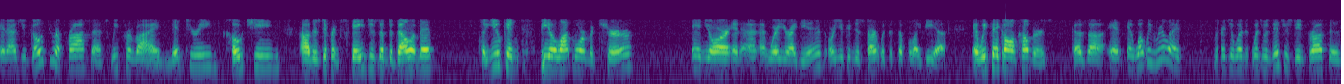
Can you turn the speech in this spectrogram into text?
And as you go through a process, we provide mentoring, coaching. Uh, there's different stages of development. So you can be a lot more mature in your in uh, where your idea is, or you can just start with a simple idea. And we take all comers because uh, and, and what we realized, Bridget, which, which was interesting for us is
